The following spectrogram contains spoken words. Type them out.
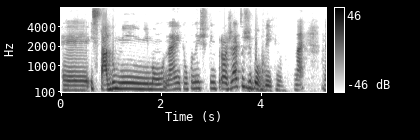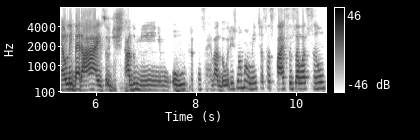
é, Estado mínimo, né? Então, quando a gente tem projetos de governo, né, neoliberais ou de Estado mínimo ou ultraconservadores, normalmente essas pastas elas são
